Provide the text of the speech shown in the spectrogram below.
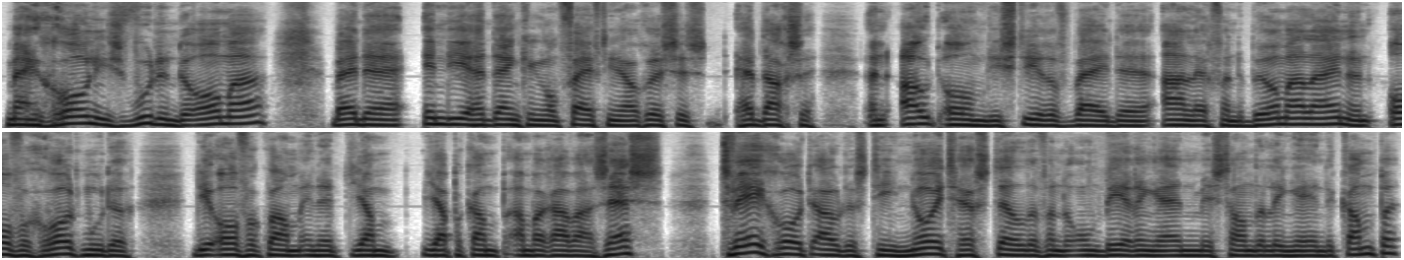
Mijn chronisch woedende oma. Bij de Indië-herdenking op 15 augustus herdacht ze een oud-oom die stierf bij de aanleg van de Burma-lijn. Een overgrootmoeder die overkwam in het Jappenkamp Ambarawa 6. Twee grootouders die nooit herstelden van de ontberingen en mishandelingen in de kampen.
